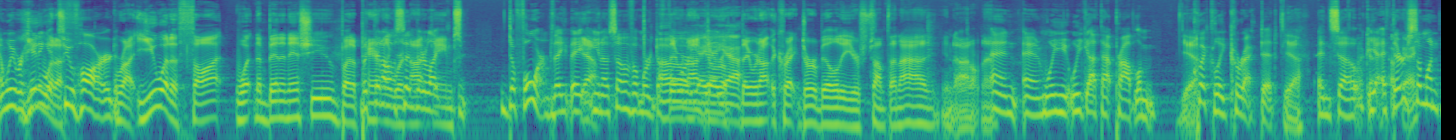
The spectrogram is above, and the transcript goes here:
and we were You hitting it would've- too hard. Right, you would have thought wouldn't have been an issue, but But apparently then all of a we're sudden not they're like games. Deformed. They, they, Yeah. you know, some of them were deformed. they were not. yeah, dura- yeah. They were not the correct durability or something. I, you know, I don't know. and and we we got that problem Yeah. quickly corrected. yeah. And so, yeah, if there's okay. someone,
